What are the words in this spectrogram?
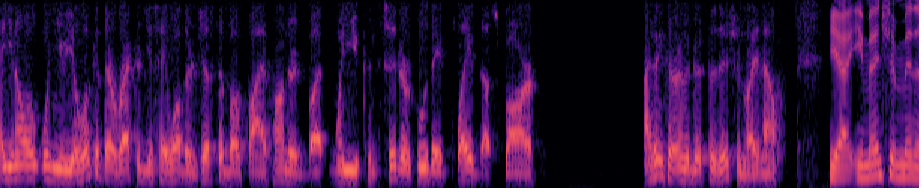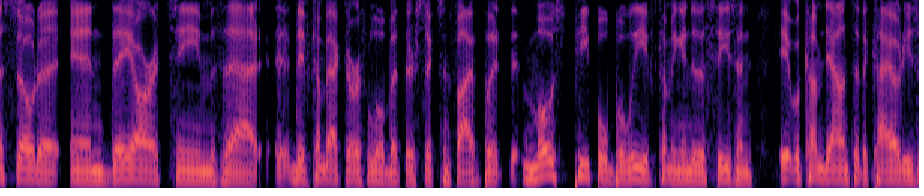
you know, when you, you look at their record, you say, well, they're just above 500. But when you consider who they've played thus far, I think they're in a good position right now. Yeah, you mentioned Minnesota, and they are a team that they've come back to earth a little bit. They're six and five, but most people believed coming into the season it would come down to the Coyotes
